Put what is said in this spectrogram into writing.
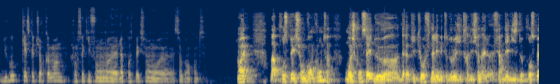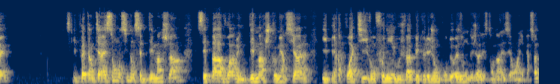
Du coup, qu'est-ce que tu recommandes pour ceux qui font euh, de la prospection euh, sur grand compte? Ouais, bah, prospection grand compte, moi je conseille d'appliquer au final les méthodologies traditionnelles, faire des listes de prospects. Ce qui peut être intéressant aussi dans cette démarche-là, c'est pas avoir une démarche commerciale hyper proactive en phoning où je vais appeler que les gens pour deux raisons. Déjà, les standards, les 0 il n'y a personne.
